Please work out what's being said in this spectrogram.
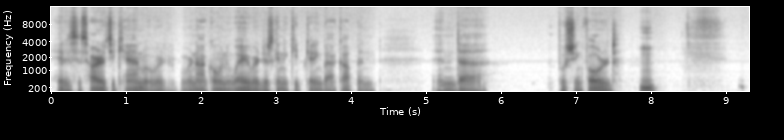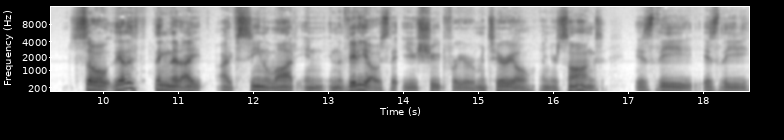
hit us as hard as you can, but we're we're not going away. We're just going to keep getting back up and and uh, pushing forward. Mm. So the other thing that I I've seen a lot in in the videos that you shoot for your material and your songs is the is the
